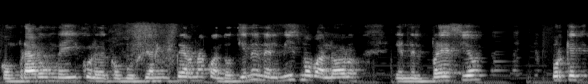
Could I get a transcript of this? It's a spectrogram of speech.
comprar un vehículo de combustión interna, cuando tienen el mismo valor en el precio porque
